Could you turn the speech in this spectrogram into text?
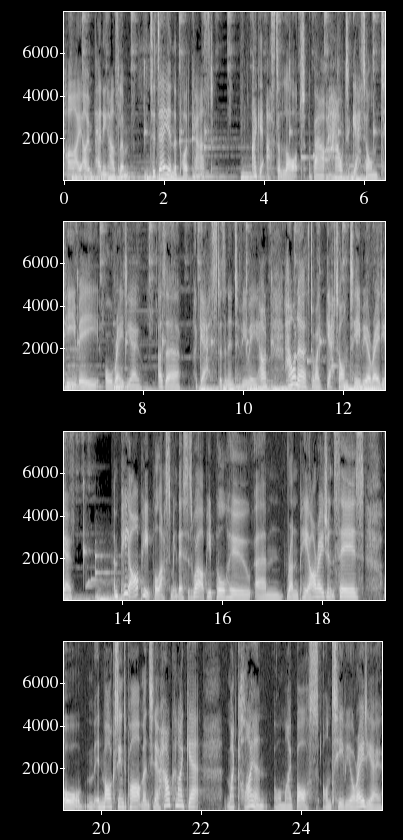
Hi, I'm Penny Haslam. Today in the podcast, I get asked a lot about how to get on TV or radio as a a guest, as an interviewee? How, how on earth do I get on TV or radio? And PR people ask me this as well. People who um, run PR agencies or in marketing departments, you know, how can I get my client or my boss on TV or radio?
